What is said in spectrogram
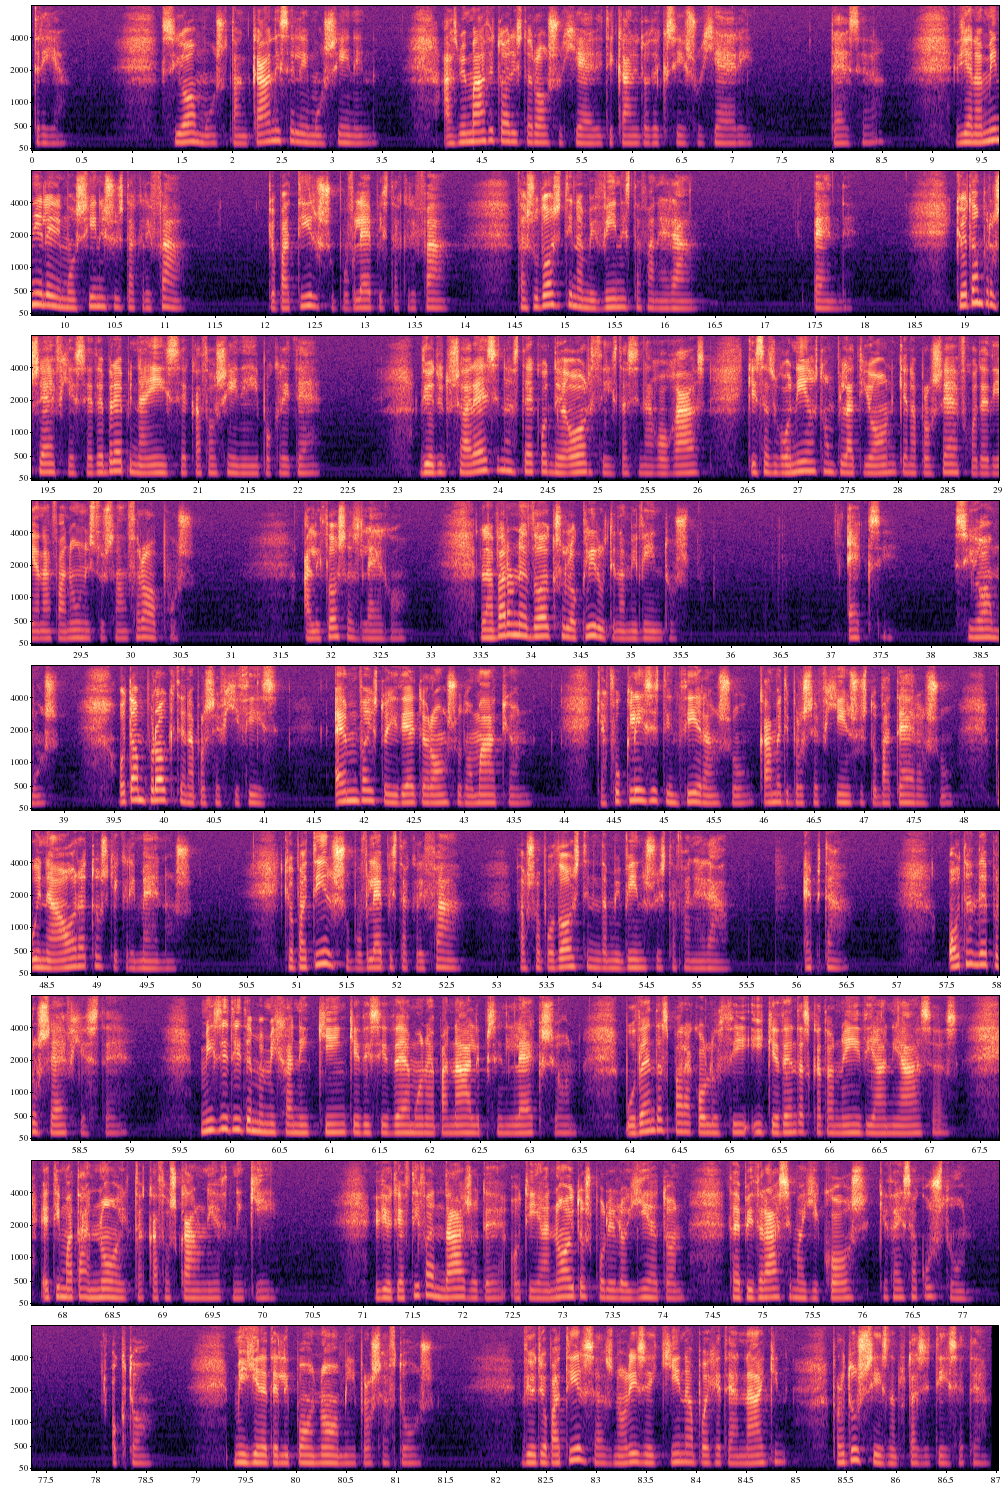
3. Συ όμως όταν κάνεις ελεημοσύνη, ας μη μάθει το αριστερό σου χέρι τι κάνει το δεξί σου χέρι. 4 για να μείνει η ελεημοσύνη σου στα κρυφά και ο πατήρ σου που βλέπεις στα κρυφά θα σου δώσει την αμοιβήνη στα φανερά. 5. Και όταν προσεύχεσαι δεν πρέπει να είσαι καθώς είναι οι υποκριτέ, διότι τους αρέσει να στέκονται όρθιοι στα συναγωγάς και στα γωνίας των πλατιών και να προσεύχονται για να φανούν στους ανθρώπους. Αληθώς σας λέγω, λαμβάνουν εδώ εξ ολοκλήρου την αμοιβή τους. 6. Συ όμως, όταν πρόκειται να προσευχηθείς, έμβαει στο ιδιαίτερό σου δωμάτιον και αφού κλείσεις την θύραν σου, κάμε την προσευχή σου στον πατέρα σου που είναι αόρατος και κρυμμένος. Και ο πατήρ σου που βλέπεις τα κρυφά θα σου αποδώσει την ανταμοιβή σου στα φανερά. 7. Όταν δεν προσεύχεστε, μη ζητείτε με μηχανική και δυσιδαίμονα επανάληψη λέξεων που δεν τας παρακολουθεί ή και δεν τας κατανοεί η διάνοιά σας, αιτήματα ανόητα καθώς κάνουν οι εθνικοί. Διότι αυτοί φαντάζονται ότι η ανόητος πολυλογία των θα επιδράσει μαγικός και θα εισακουστούν. 8. Μη γίνετε λοιπόν όμοιοι προς αυτούς, διότι ο πατήρ σας γνωρίζει εκείνα που έχετε ανάγκη προτού να του τα ζητήσετε.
